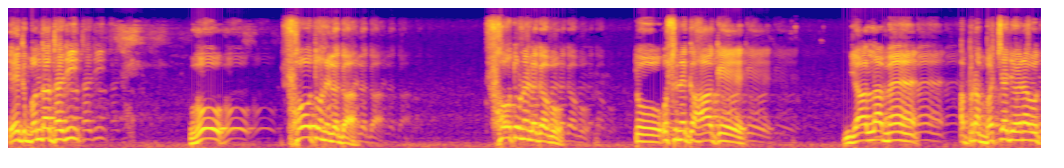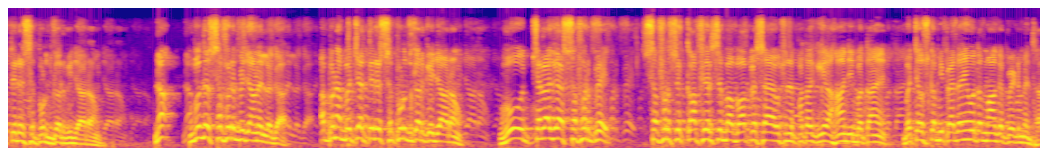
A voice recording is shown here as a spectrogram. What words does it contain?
ایک بندہ تھا جی وہ فوت ہونے لگا۔ فوت ہونے لگا وہ۔ تو اس نے کہا کہ یا اللہ میں اپنا بچہ جو ہے نا وہ تیرے سپرد کر کے جا رہا ہوں۔ نا بندہ سفر پہ جانے لگا۔ اپنا بچہ تیرے سپرد کر کے جا رہا ہوں۔ وہ چلا گیا سفر پہ۔ سفر سے کافی عرصے بعد واپس آیا۔ اس نے پتا کیا ہاں جی بتائیں۔ بچہ اس کا بھی پیدا نہیں ہوا تھا ماں کے پیٹ میں تھا۔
